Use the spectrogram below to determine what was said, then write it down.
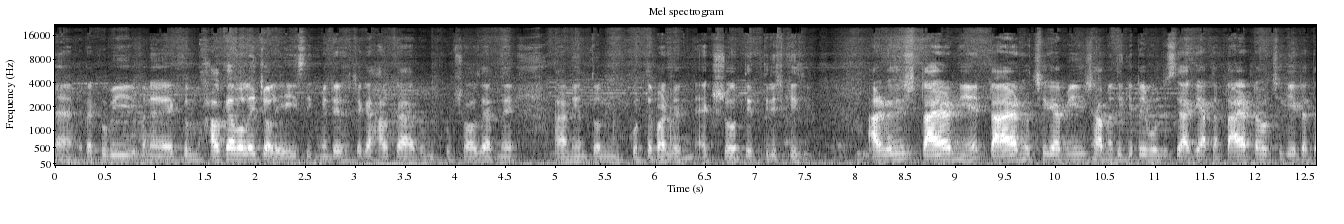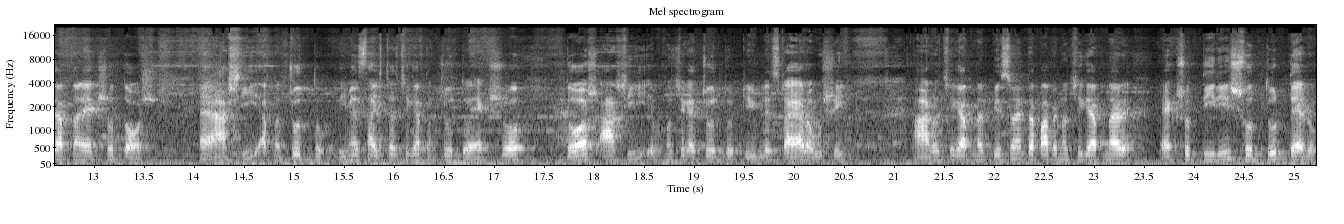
হ্যাঁ এটা খুবই মানে একদম হালকা বলাই চলে। এই সিগমেন্টের হচ্ছে হালকা এবং খুব সহজে আপনি নিয়ন্ত্রণ করতে পারবেন একশো তেত্রিশ কেজি। আর একটা জিনিস, টায়ার নিয়ে, টায়ার হচ্ছে গিয়ে আমি সামনের দিকে এটাই বলতেছি আগে, আপনার টায়ারটা হচ্ছে কি এটাতে আপনার একশো দশ হ্যাঁ আশি, আপনার চোদ্দ। রিমের সাইজটা হচ্ছে কি আপনার চোদ্দ, একশো দশ, আশি এবং হচ্ছে গিয়ে চোদ্দ। টিউবলেস টায়ার অবশ্যই। আর হচ্ছে কি আপনার পেছনেরটা পাবেন হচ্ছে কি আপনার একশো তিরিশ, সত্তর, তেরো।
